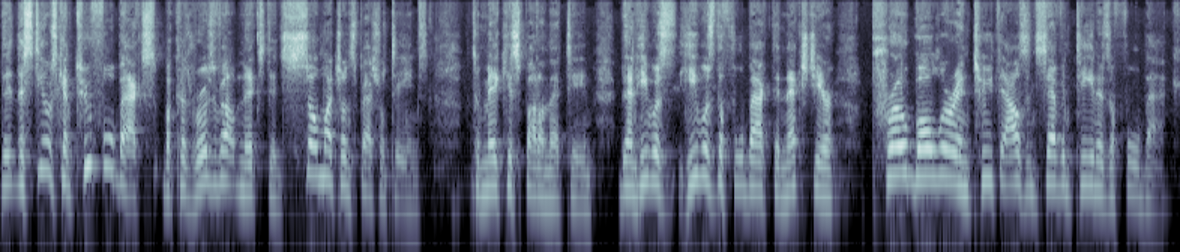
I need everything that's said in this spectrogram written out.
The, the Steelers kept two fullbacks because Roosevelt Nix did so much on special teams to make his spot on that team. Then he was he was the fullback the next year, Pro Bowler in 2017 as a fullback.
